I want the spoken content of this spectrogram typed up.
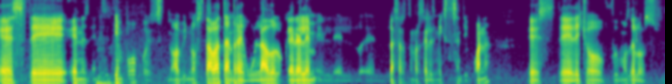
Este, en, ese tiempo pues no, no, estaba tan regulado lo que era las artes marciales mixtas en Tijuana. Este, de hecho, fuimos de los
